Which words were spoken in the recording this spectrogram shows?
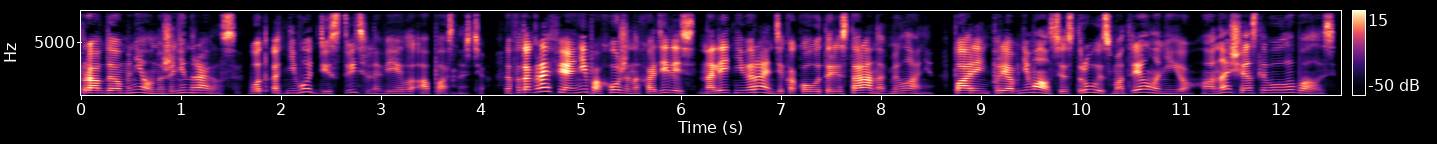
Правда, мне он уже не нравился. Вот от него действительно веяло опасностью. На фотографии они, похоже, находились на летней веранде какого-то ресторана в Милане. Парень приобнимал сестру и смотрел на нее, а она счастливо улыбалась.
